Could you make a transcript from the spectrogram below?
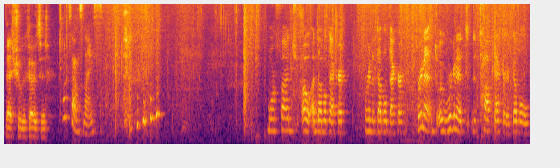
they're sugar coated. That sounds nice. More fudge. Oh, a double decker. We're gonna double decker. We're gonna we're gonna t- top decker, double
